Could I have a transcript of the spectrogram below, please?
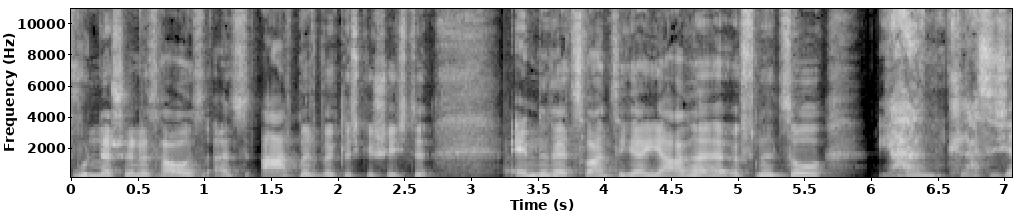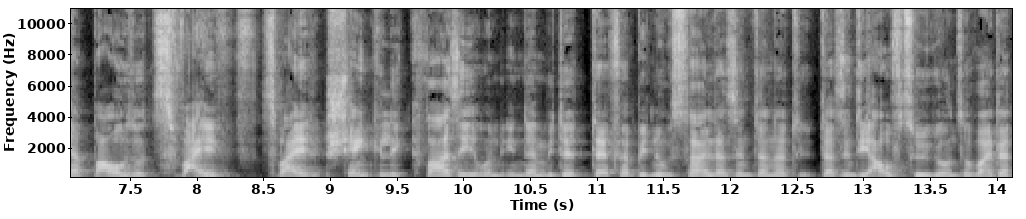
wunderschönes Haus. Es atmet wirklich Geschichte. Ende der 20er Jahre eröffnet, so ja, ein klassischer Bau, so zwei, zwei schenkelig quasi und in der Mitte der Verbindungsteil, da sind dann natürlich, da sind die Aufzüge und so weiter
